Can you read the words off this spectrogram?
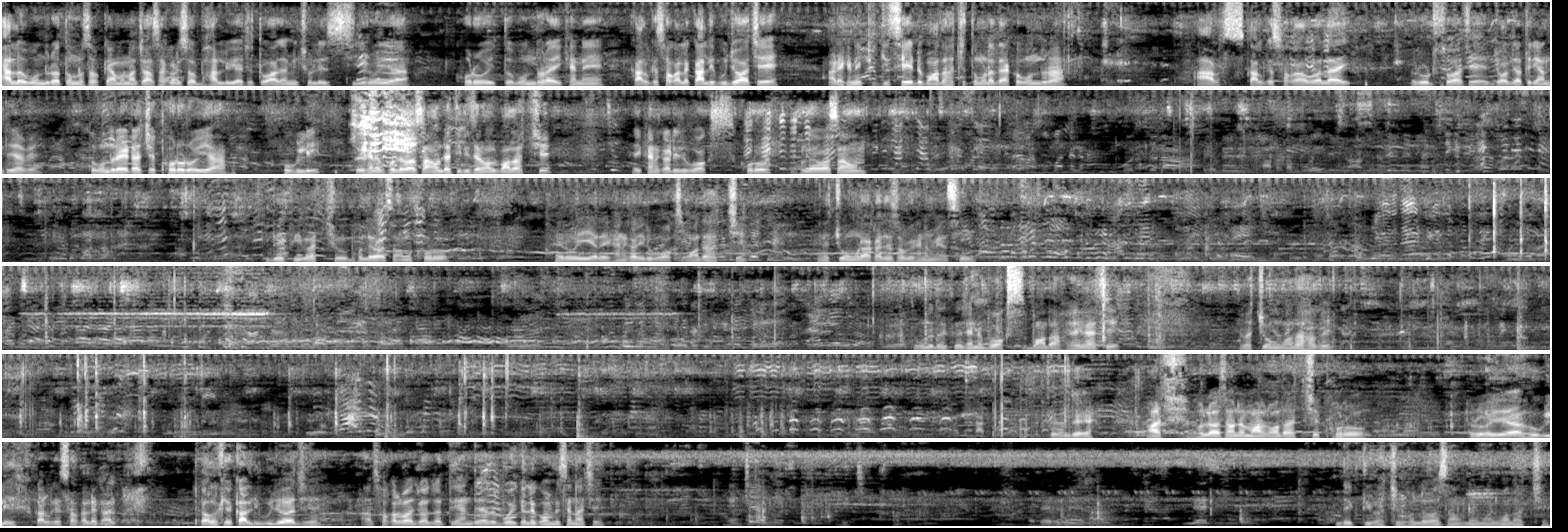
Hello বন্ধুরা, তোমরা সব কেমন আছো? আশা করি সব ভালোই আছো। তো আজ আমি চলে এসেছি রইয়া খরই। তো বন্ধুরা, এখানে কালকে সকালে কালী পুজো আছে। আর এখানে কি কি সেট বাঁধা হচ্ছে তোমরা দেখো বন্ধুরা। আর কালকে সকালবেলায় রোড শো আছে, জলযাত্রী আনতে যাবে। তো বন্ধুরা, এটা হচ্ছে খোরো রইয়া হুগলি। তো এখানে ভোলে বাবা সাউন্ডে তিরিশের মাল বাঁধা হচ্ছে। এখানকার বক্স খোরোর ভোলে বাবা সাউন্ড দেখতেই পাচ্ছ, ভোলে আসাম খোড়ো রই আর এখানকার বক্স বাঁধা হচ্ছে। এখানে চোং রাখা আছে সব এখানে মেশিন। তোমরা দেখতে পাচ্ছ বক্স বাঁধা হয়ে গেছে। এবার চোং বাঁধা হবে। বন্ধু আজ ভোলা সামনে মাল বাঁধা হচ্ছে খোরো রইয়া হুগলি। কালকে সকালে কাল, কালকে কালী পুজো আছে, আর সকালবেলা জলযাত্রী আনতে যাবে বৈকালে কম্পিটিশান আছে। দেখতে পাচ্ছ ভালোবাসা সামনে মাল বাঁধা হচ্ছে।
